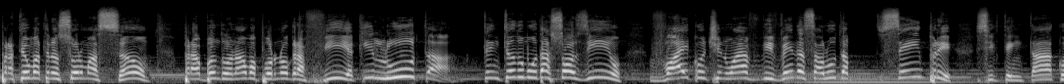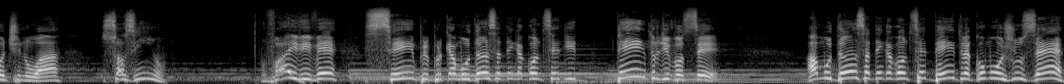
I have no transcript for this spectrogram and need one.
para ter uma transformação, para abandonar uma pornografia. Que luta! Tentando mudar sozinho, vai continuar vivendo essa luta sempre se tentar continuar sozinho. Vai viver sempre, porque a mudança tem que acontecer de dentro de você. A mudança tem que acontecer dentro, é como José,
